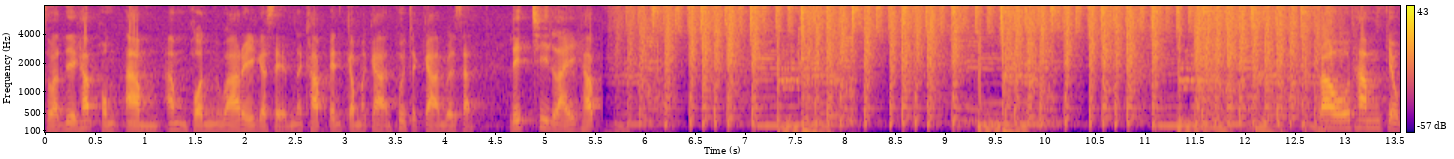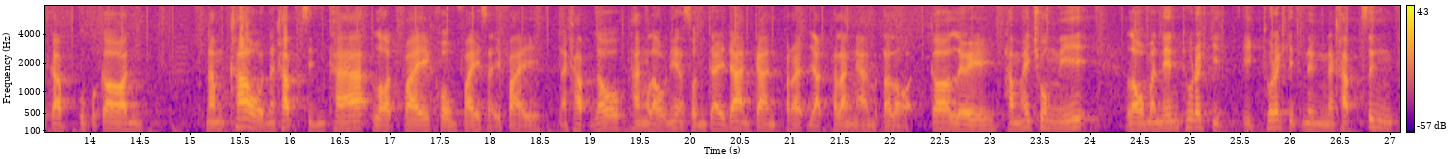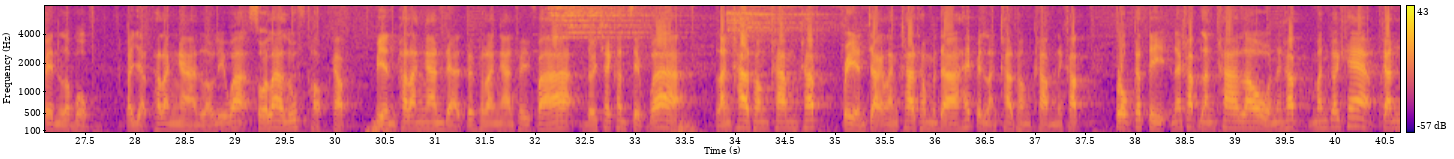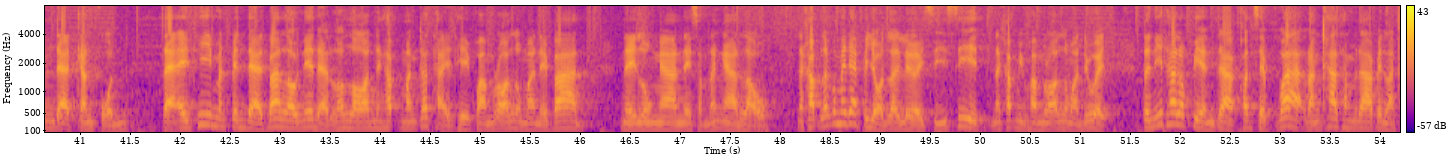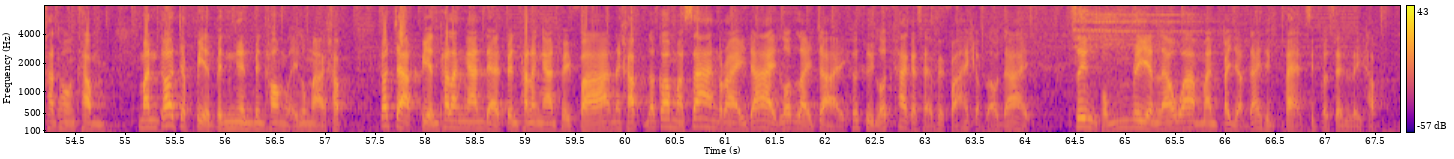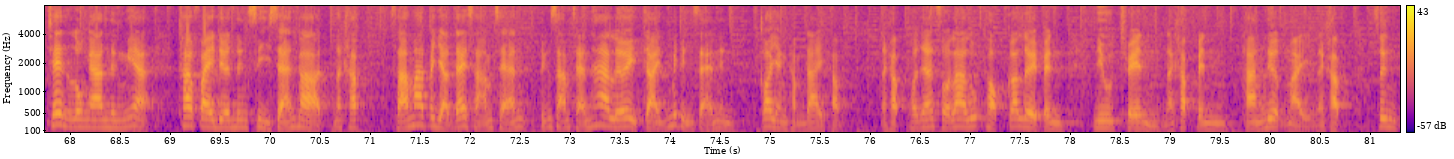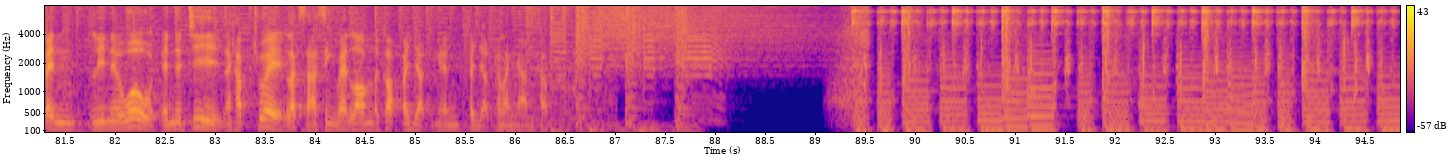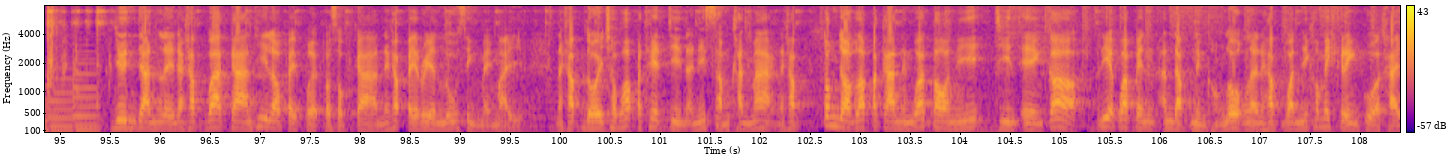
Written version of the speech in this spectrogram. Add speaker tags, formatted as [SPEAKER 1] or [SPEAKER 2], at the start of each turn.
[SPEAKER 1] สวัสดีครับ ผมอ่ำอัมพลวารีเกษมนะครับ เป็นกรรมการผู้จัดการบริษัทลิชชี่ไลท์ครับ เราทำเกี่ยวกับอุปกรณ์นำเข้านะครับสินค้าหลอดไฟโคมไฟสายไฟนะครับแล้วทางเราเนี่ยสนใจด้านการประหยัดพลังงานมาตลอด ก็เลยทำให้ช่วงนี้ เรามาเน้นธุรกิจอีกธุรกิจหนึ่งนะครับ ซึ่งเป็นระบบ ประหยัดพลังงานเราเรียกว่าโซลารูฟท็อปครับ เปลี่ยนพลังงานแดดเป็นพลังงานไฟฟ้า โดยใช้คอนเซปต์ว่าหลังคาทองคำครับ เปลี่ยนจากหลังคาธรรมดาให้เป็นหลังคาทองคำนะครับ ปกตินะครับหลังคาเรานะครับมันก็แค่กันแดดกันฝน แต่ไอที่มันเป็นแดดบ้านเราเนี่ยแดดร้อนๆนะครับมันก็ถ่ายเทความร้อนลงมาในบ้าน ในโรงงานในสำนักงานเรานะครับแล้วก็ไม่ได้ประโยชน์อะไรเลยสีซีดนะครับมีความร้อนลงมาด้วย แต่นี้ถ้าเราเปลี่ยนจากคอนเซปต์ว่าหลังคาธรรมดาเป็นหลังคาทองคำมันก็จะเปลี่ยนเป็นเงินเป็นทองไหลลงมาครับ ก็จากเปลี่ยนพลังงานแดดเป็นพลังงานไฟฟ้านะครับแล้วก็มาสร้างรายได้ลดรายจ่าย ก็คือลดค่ากระแสไฟฟ้าให้กับเราได้ ซึ่งผมเรียนแล้วว่ามันประหยัดได้ถึง 80%เลยครับ เช่น โรงงานหนึ่งเนี่ยค่าไฟเดือนหนึ่ง4 0 0 0 0 0 บาทนะครับสามารถประหยัดได้ 3 0 0 0 0 0ถึง 3 5 0 0 0เลยจ่ายไม่ถึงแสนหนึ่งก็ยังทำได้ครับนะครับเพราะฉะนั้นโซลารูฟท็อปก็เลยเป็น new trend นะครับเป็นทางเลือกใหม่นะครับซึ่งเป็น renewable energy นะครับช่วยรักษาสิ่งแวดล้อมแล้วก็ประหยัดเงินประหยัดพลังงานครับ ยืนยันเลยนะครับว่าการที่เราไปเปิดประสบการณ์นะครับไปเรียนรู้สิ่งใหม่ๆนะครับโดยเฉพาะประเทศจีนอันนี้สำคัญมากนะครับต้องยอมรับประการหนึ่งว่าตอนนี้จีนเองก็เรียกว่าเป็นอันดับหนึ่งของโลกแล้วนะครับวันนี้เขาไม่เกรงกลัวใคร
